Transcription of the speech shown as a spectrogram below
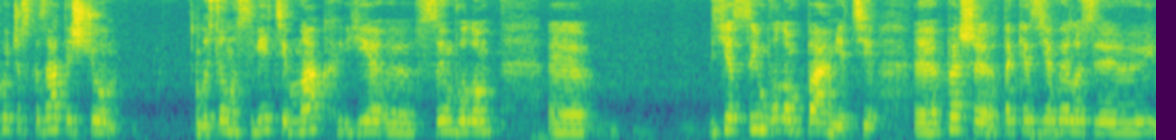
хочу сказати, що в усьому світі мак є е, символом. е, Є символом пам'яті. Е, Перше таке з'явилося, е,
